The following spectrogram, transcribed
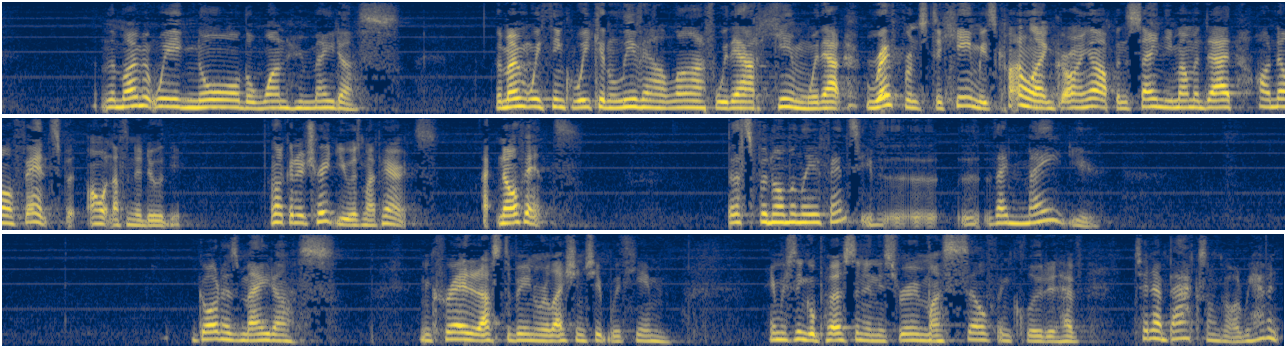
the moment we ignore the one who made us, the moment we think we can live our life without Him, without reference to Him, is kind of like growing up and saying to your mum and dad, Oh, no offense, but I want nothing to do with you. I'm not going to treat you as my parents. Uh, no offense. But that's phenomenally offensive. They made you. God has made us and created us to be in relationship with Him. Every single person in this room, myself included, have turned our backs on God. We haven't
